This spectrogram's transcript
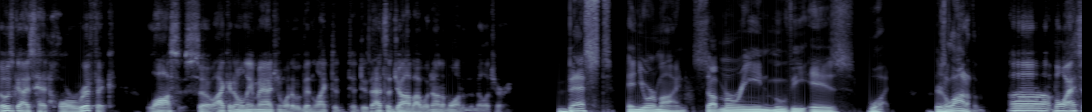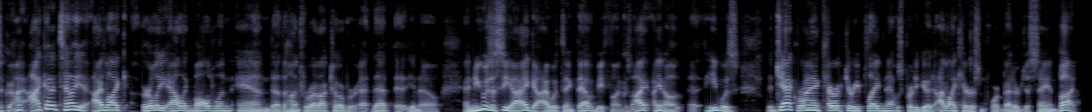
those guys had horrific losses. So I can only imagine what it would have been like to, to do. That's a job I would not have wanted in the military. Best in your mind submarine movie is what? There's a lot of them. Uh, boy, that's a great. I, I got to tell you, I like early Alec Baldwin and uh, the Hunt for Red October. At that, uh, you know, and you as a CIA guy, I would think that would be fun because I, you know, uh, he was the Jack Ryan character he played in that was pretty good. I like Harrison Ford better, just saying. But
